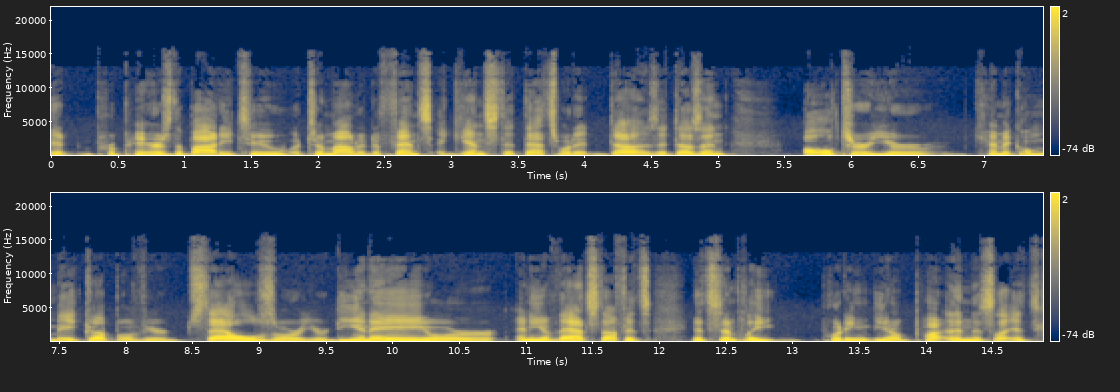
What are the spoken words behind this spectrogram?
it prepares the body to to mount a defense against it. That's what it does. It doesn't alter your chemical makeup of your cells or your DNA or any of that stuff. It's it's simply putting you know, and it's like it's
